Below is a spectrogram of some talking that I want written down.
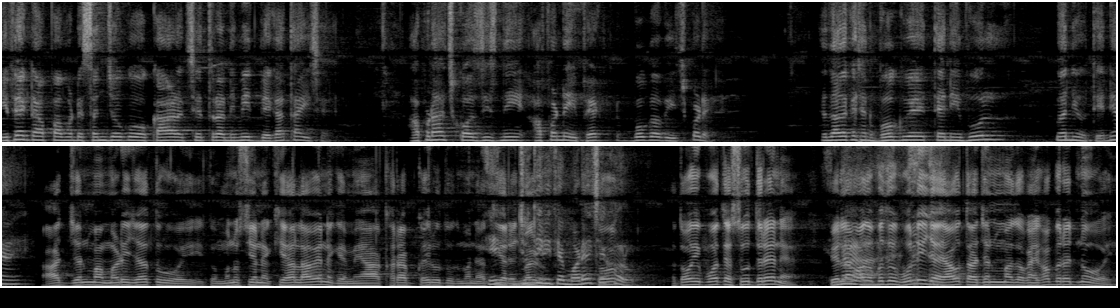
ઇફેક્ટ આપવા માટે સંજોગો કાળ ક્ષેત્ર નિમિત્ત ભેગા થાય છે. આપણા જ કોઝિસની આપણને ઇફેક્ટ ભોગવવી જ પડે. એ દાદા કહે છે ને ભોગવે તેની ભૂલ બન્યું તે ન્યાય. આ જ જન્મ મળી જતું હોય તો મનુષ્યને ખ્યાલ આવે ને કે મેં આ ખરાબ કર્યું હતું મને અત્યારે જુદી રીતે મળે છે ખરું. તો એ પોતે શુદ્ધ રહે ને? પેલામાં તો બધું ભૂલી જાય આવતા જન્મમાં તો કાંઈ ખબર જ ન હોય.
